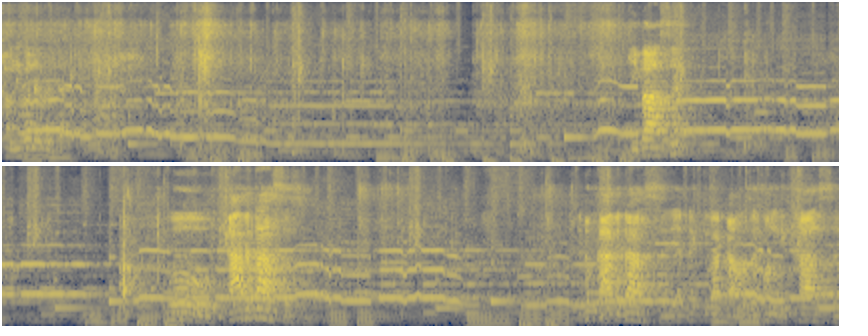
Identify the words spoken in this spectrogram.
ফালিব লাগিব এতিয়া কিবা আছে? অ কাপ এটা আছে এইটো কাপ এটা আছে? ইয়াতে কিবা কাগজ এখন লিখা আছে।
